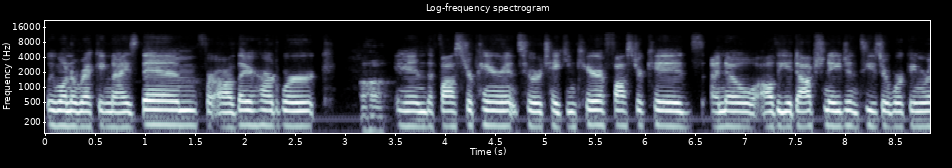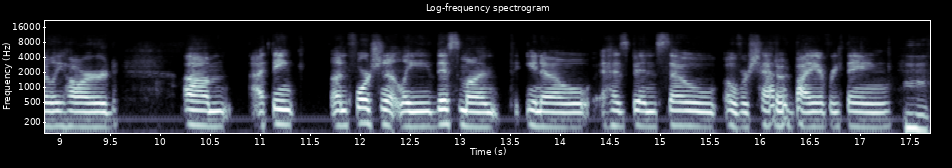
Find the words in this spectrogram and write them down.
we want to recognize them for all their hard work Uh-huh. and the foster parents who are taking care of foster kids. I know all the adoption agencies are working really hard. Um, I think, unfortunately, this month, you know, has been so overshadowed by everything. Mhm.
